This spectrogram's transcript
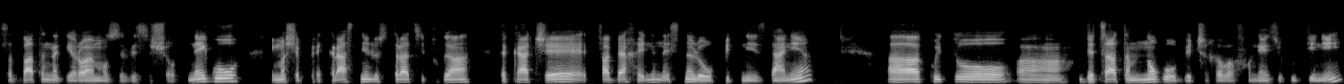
Съдбата на героя му зависеше от него. Имаше прекрасни иллюстрации тогава. Така че това бяха едни наистина любопитни издания, а, които а, децата много обичаха в тези години,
